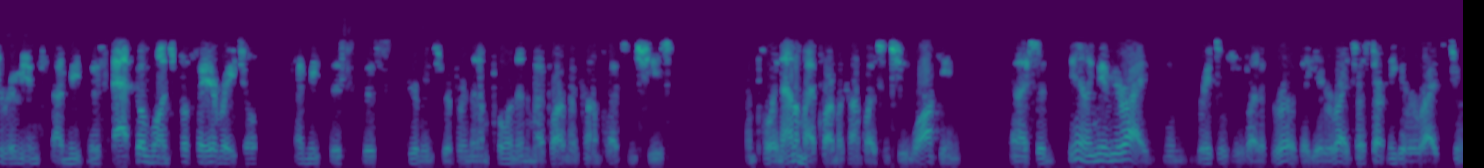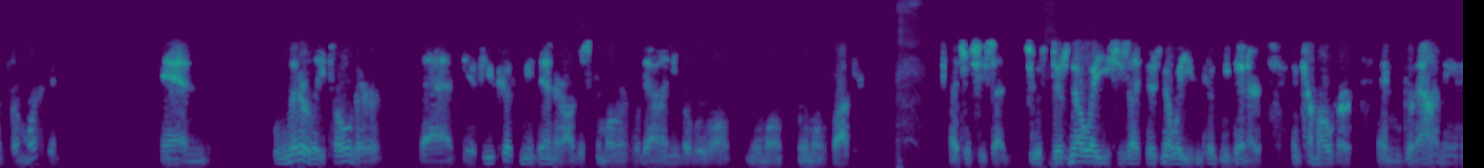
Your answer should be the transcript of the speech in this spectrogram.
Caribbean, I meet this at the lunch buffet at Rachel's. I meet this this Caribbean stripper, and then I'm pulling into my apartment complex, and she's I'm pulling out of my apartment complex, and she's walking. And I said, yeah, let me give you a ride. And Rachel's was right up the road. They gave her a ride. So I was starting to give her rides to and from work. And and literally told her that if you cook me dinner, I'll just come over and go down on you, but we won't, we won't, we won't fuck. That's what she said. She was, there's no way. She's like, there's no way you can cook me dinner and come over and go down on me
